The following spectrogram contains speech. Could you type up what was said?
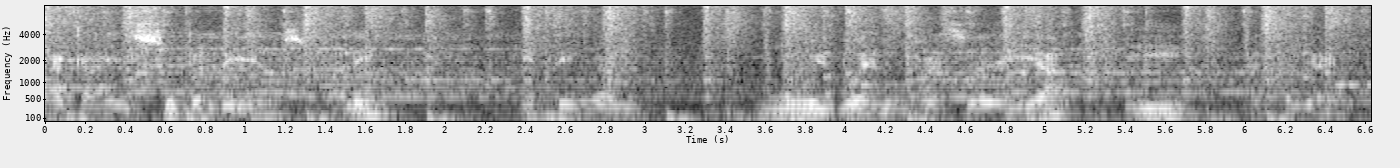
acá en Super Videos, ¿vale? Que tengan muy buen resto de día y hasta luego.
